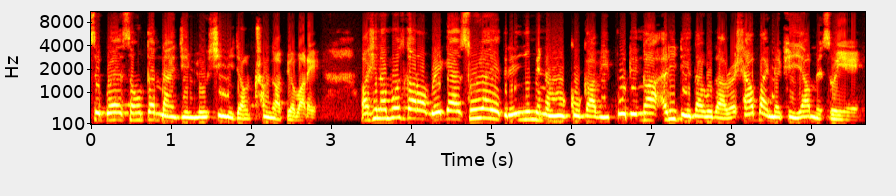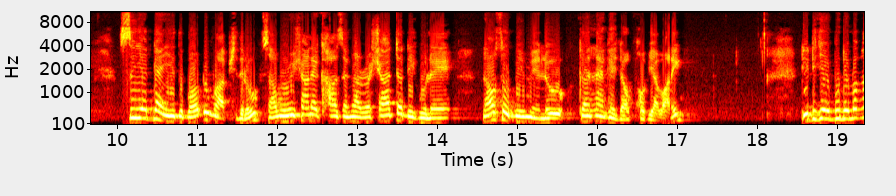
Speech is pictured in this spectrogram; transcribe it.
စစ်ပွဲအဆုံးသတ်နိုင်ခြင်းမျိုးရှိနေကြောင်းထရန့်ကပြောပါတယ်။ဝါရှင်တန်ပို့စ်ကတော့အမေရိကန်အစိုးရရဲ့သတင်းရင်းမြစ်နှံမှုကိုကာပြီးပူတင်ကအဲ့ဒီဒေသကိုသာရုရှားပိုင်နယ်ဖြစ်ရမယ်ဆိုရင်စစ်ရက်တန့်ရေးသဘောတူမှာဖြစ်တယ်လို့ဇာပိုရီရှားနဲ့ခါဆန်ကရုရှားတပ်တွေကိုလည်းနောက်ဆုတ်ပေးမယ်လို့ကန့်လန့်ခဲ့ကြောင်းဖော်ပြပါတယ်။ဒီတစ်ချိန်ပူတင်ဘက်က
